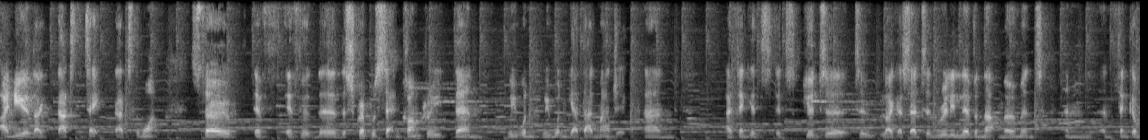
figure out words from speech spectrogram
I knew like that's the take, that's the one. So if if the the script was set in concrete, then we wouldn't we wouldn't get that magic. And I think it's it's good to to like I said to really live in that moment and and think of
